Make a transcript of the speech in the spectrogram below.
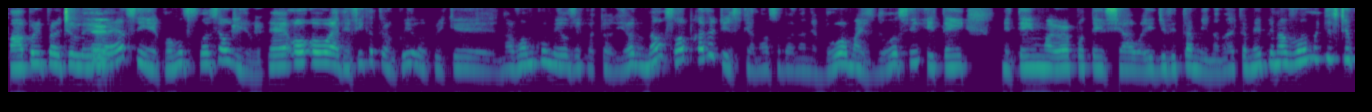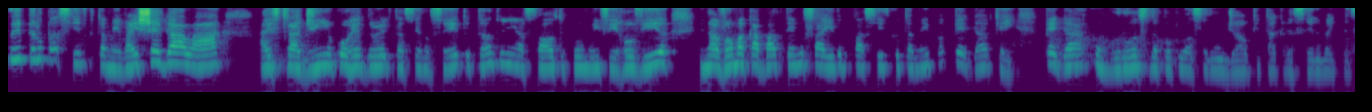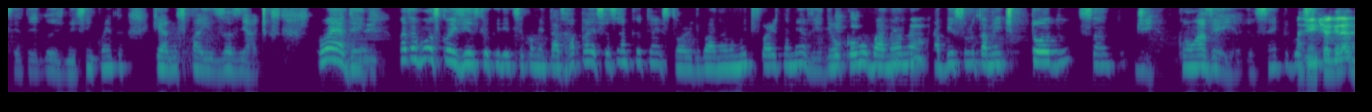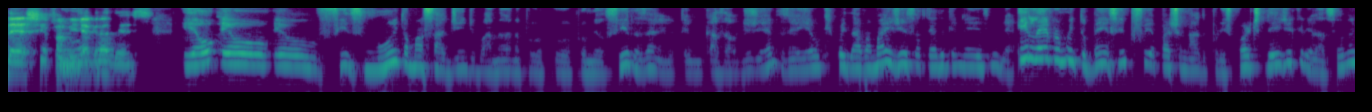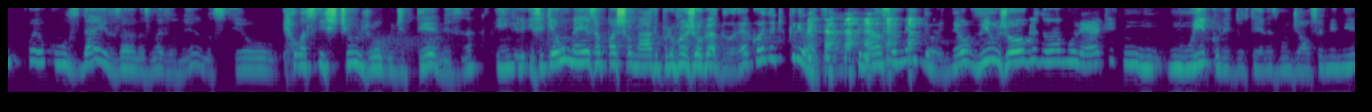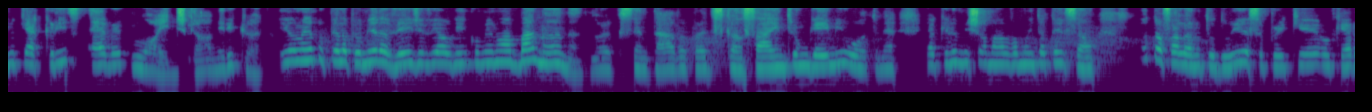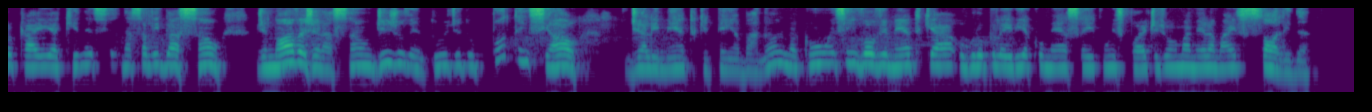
Papo em prateleira é. é assim, é como se fosse ao vivo. É, ô, ô, Éden, fica tranquilo, porque nós vamos comer os equatorianos, não só por causa disso, que a nossa banana é boa, mais doce e tem, e tem um maior potencial aí de vitamina, mas também porque nós vamos distribuir pelo Pacífico também. Vai chegar lá a estradinha, o corredor que está sendo feito, tanto em asfalto como em ferrovia, e nós vamos acabar tendo saída do Pacífico também para pegar quem? Pegar o grosso da população mundial que está crescendo, vai crescer até 2050, que é nos países asiáticos. O Éden, mas algumas coisinhas que eu queria que você comentasse. Rapaz, você sabe que eu tenho uma história de banana muito forte na minha vida. Eu como banana absolutamente todo santo dia, com aveia. Eu sempre gostei. A gente agradece, a família agradece. Eu, eu, eu fiz muito amassadinho de banana para pro, meus filhos, né? Eu tenho um casal de gêmeos, né? E eu que cuidava mais disso até do que minha ex-mulher. E lembro muito bem, sempre fui apaixonado por esporte desde criança. Eu lembro, eu com uns 10 anos, mais ou menos, eu, eu assisti um jogo de tênis, né? E, e fiquei um mês apaixonado por uma jogadora. É coisa de criança, né? Criança é meio doida. Eu vi o jogo de uma mulher, que um, um ícone do tênis mundial feminino, que é a Chris Evert Lloyd, que é uma americana. E eu lembro pela primeira vez de ver alguém comendo uma banana na hora que sentava para descansar entre um game e outro, né? E aquilo me chamava muita atenção. Eu estou falando tudo isso porque eu quero cair aqui nesse, nessa ligação de nova geração, de juventude, do potencial de alimento que tem a banana, com esse envolvimento que a, o Grupo Leiria começa aí com o esporte de uma maneira mais sólida.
